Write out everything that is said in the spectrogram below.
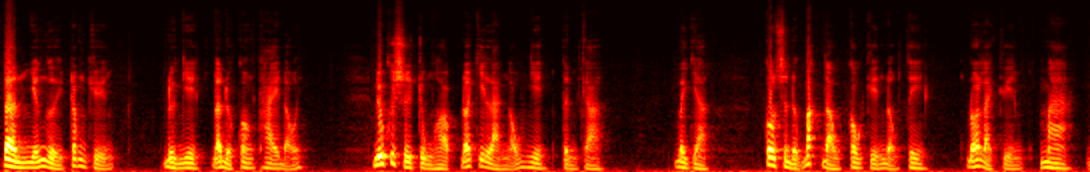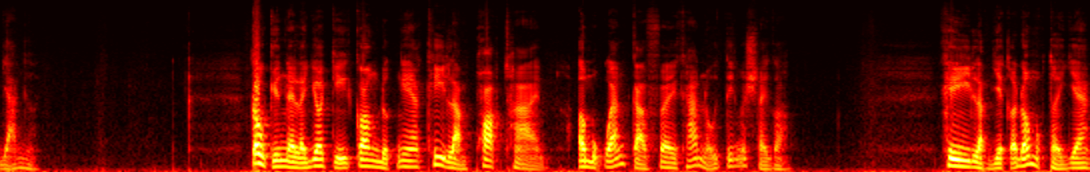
Tên những người trong chuyện đương nhiên đã được con thay đổi. Nếu có sự trùng hợp đó chỉ là ngẫu nhiên, tình cờ. Bây giờ, con sẽ được bắt đầu câu chuyện đầu tiên. Đó là chuyện ma giả người. Câu chuyện này là do chị con được nghe khi làm part-time ở một quán cà phê khá nổi tiếng ở Sài Gòn. Khi làm việc ở đó một thời gian,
